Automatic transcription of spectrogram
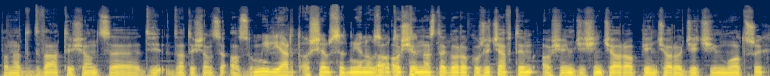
ponad 2000, dwie- 2000 osób. Miliard 800 milionów Do złotych. 18 roku życia, w tym 85 dzieci młodszych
